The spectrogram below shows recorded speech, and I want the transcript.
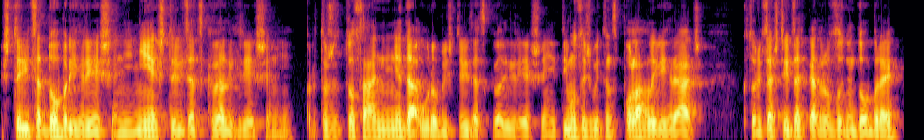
40 dobrých riešení, nie 40 skvelých riešení. Pretože to sa ani nedá urobiť 40 skvelých riešení. Ty musíš byť ten spolahlivý hráč, ktorý sa 40 krát rozhodne dobre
